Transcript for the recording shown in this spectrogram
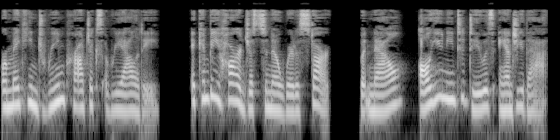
or making dream projects a reality. It can be hard just to know where to start, but now all you need to do is Angi that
